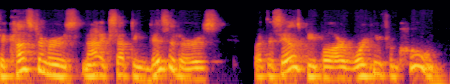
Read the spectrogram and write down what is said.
the customers not accepting visitors, but the salespeople are working from home.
